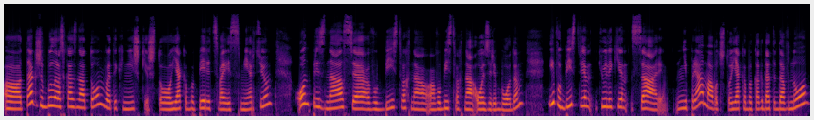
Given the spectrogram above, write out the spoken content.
А, также было рассказано о том в этой книжке, что якобы перед своей смертью он признался в убийствах на, в убийствах на озере Бодом и в убийстве Кюлики Саари. Не прямо, а вот что якобы когда-то давно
